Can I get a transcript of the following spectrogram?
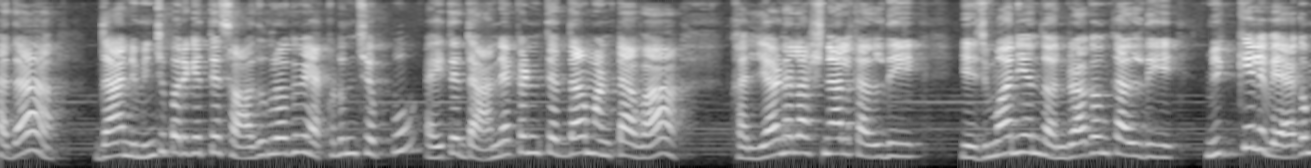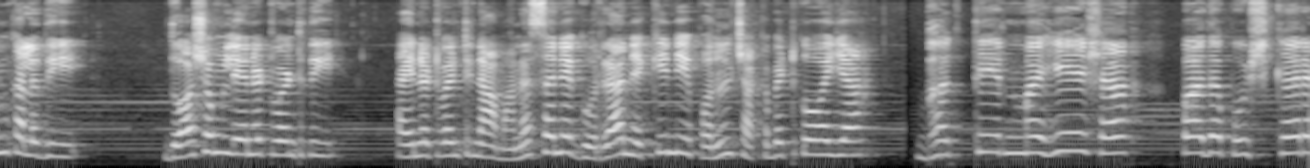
కదా. దాన్ని మించి పరిగెత్తే సాధు మృగం ఎక్కడుంది చెప్పు. అయితే దాన్ని ఎక్కడిని తెద్దామంటావా? కళ్యాణ లక్షణాలు కలది యజమానియందు అనురాగం కలది మిక్కిలి వేగం కలది దోషం లేనటువంటిది. అయినటువంటి నా మనస్సు అనే గుర్రాన్ని ఎక్కి నీ పనులు చక్కబెట్టుకోవయ్యా. భక్తిర్మహేష పదపుష్కరమావసంతి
